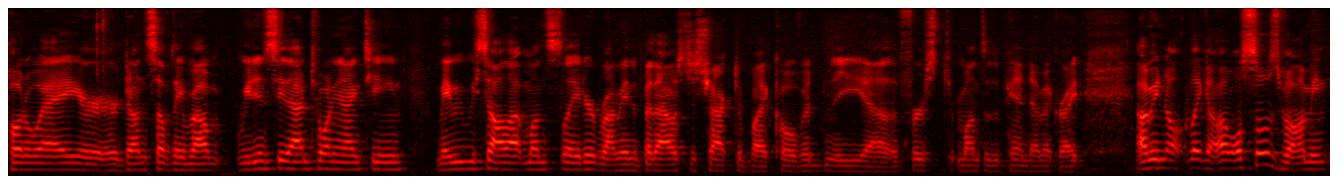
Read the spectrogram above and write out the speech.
put away or, or, done something about. We didn't see that in 2019. Maybe we saw that months later, but I mean, but that was distracted by COVID, the, uh, the first month of the pandemic, right? I mean, like also as well. I mean,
